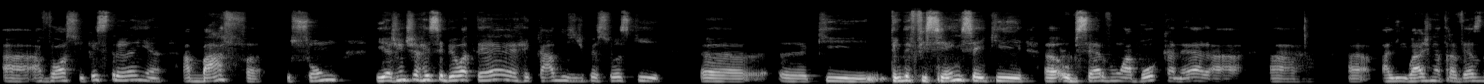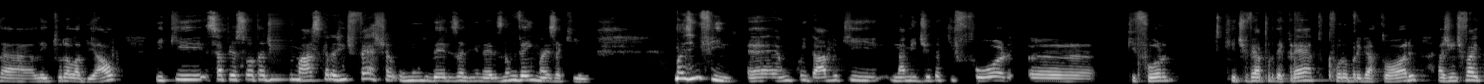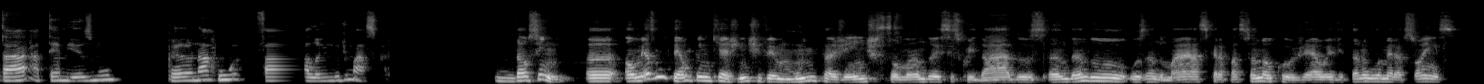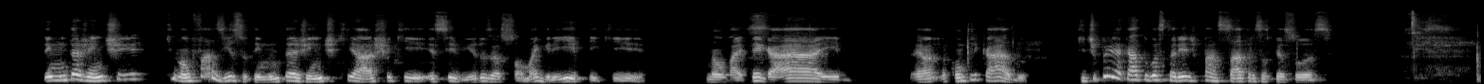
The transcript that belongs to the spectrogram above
a, a voz fica estranha, abafa o som. E a gente já recebeu até recados de pessoas que, que têm deficiência e que observam a boca, né, a, a, a, a linguagem através da leitura labial e que se a pessoa está de máscara, a gente fecha o mundo deles ali, né? Eles não veem mais aquilo. Mas, enfim, é, é um cuidado que, na medida que for, uh, que for, que tiver por decreto, que for obrigatório, a gente vai estar tá até mesmo uh, na rua falando de máscara. Dalcin, uh, ao mesmo tempo em que a gente vê muita gente tomando esses cuidados, andando usando máscara, passando álcool gel, evitando aglomerações, tem muita gente que não faz isso. Tem muita gente que acha que esse vírus é só uma gripe, que não vai pegar e é complicado. Que tipo de recado gostaria de passar para essas pessoas?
